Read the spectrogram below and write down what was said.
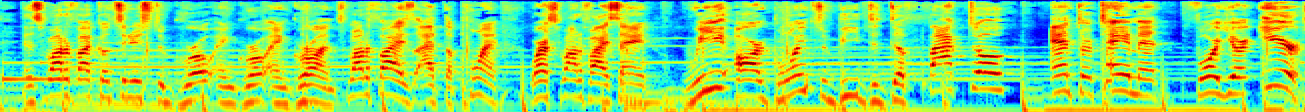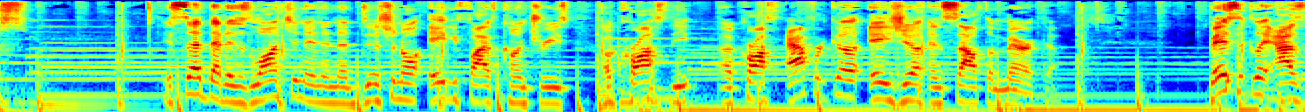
and Spotify continues to grow and grow and grow. And Spotify is at the point where Spotify is saying, we are going to be the de facto entertainment for your ears. It said that it is launching in an additional 85 countries across the across Africa, Asia, and South America basically as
